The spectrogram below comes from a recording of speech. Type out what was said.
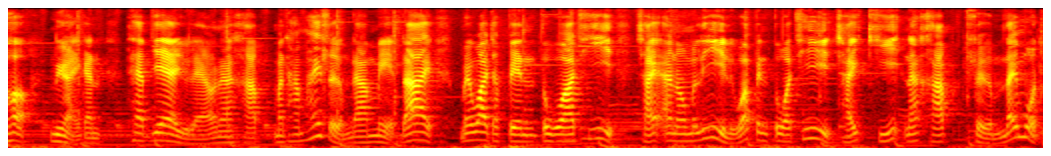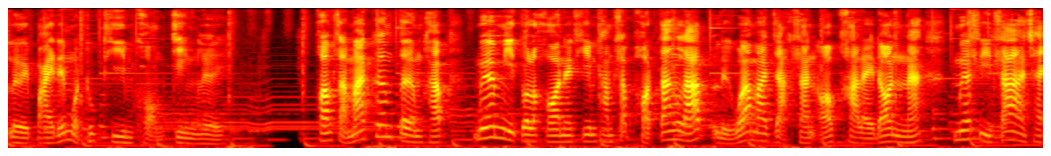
ก็เหนื่อยกันแทบแย่อยู่แล้วนะครับ มาทำให้เสริมดาเมจได้ ไม่ว่าจะเป็นตัวที่ใช้ Anomaly หรือว่าเป็นตัวที่ใช้คีนะครับ เสริมได้หมดเลยไปได้หมดทุกทีมของจริงเลย ความสามารถเพิ่มเติมครับ เมื่อมีตัวละครในทีมทำซัพพอร์ตตั้งรับ หรือว่ามาจาก Sun of c a l y d o n นะ เมื่อซีซ่าใช้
